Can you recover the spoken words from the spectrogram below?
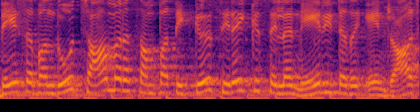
தேசபந்து சாமர சம்பத்திற்கு சிறைக்கு செல்ல நேரிட்டது என்றால்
